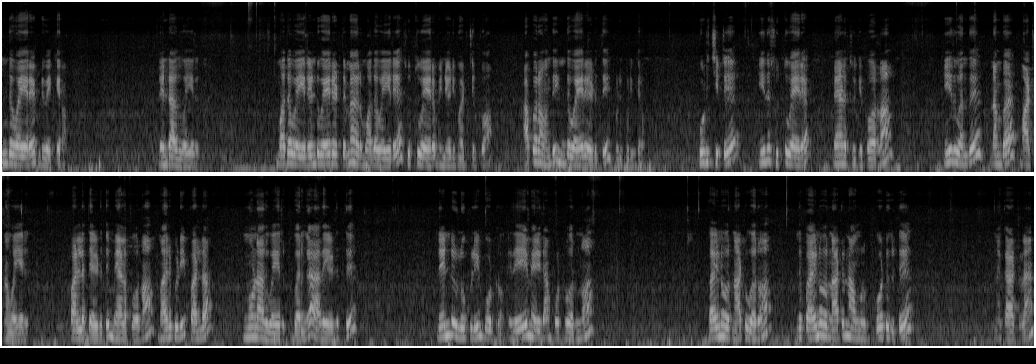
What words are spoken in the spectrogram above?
இந்த ஒயரை இப்படி வைக்கிறோம். ரெண்டாவது ஒயரு மொதல் ஒயர் ரெண்டு ஒயர் எடுத்துமே அது மொதல் ஒயரு சுத்து ஒயரை முன்னாடி மடிச்சிருப்போம். அப்புறம் வந்து இந்த ஒயரை எடுத்து இப்படி பிடிக்கிறோம். பிடிச்சிட்டு இது சுற்று ஒயரை மேலே தூக்கி போடுறோம் இது வந்து நம்ம மாட்டின ஒயரு பள்ளத்தை எடுத்து மேலே போடுறோம் மறுபடியும் பள்ளம் மூணாவது ஒயருக்கு பாருங்கள் அதை எடுத்து ரெண்டு லூப்லேயும் போட்டுரும். இதே மாரி தான் போட்டு வரணும். பதினோரு நாட்டு வரும். இந்த பதினோரு நாட்டு நான் உங்களுக்கு போட்டுக்கிட்டு நான் காட்டுறேன்.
